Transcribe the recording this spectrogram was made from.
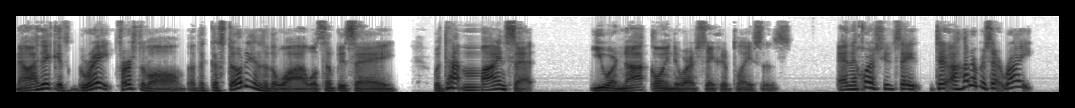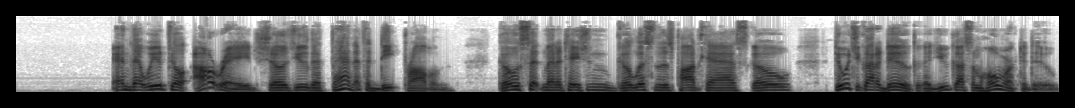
Now, I think it's great, first of all, that the custodians of the wild will simply say, with that mindset, you are not going to our sacred places. And of course, you'd say they're 100% right. And that we would feel outraged shows you that, man, that's a deep problem. Go sit in meditation, go listen to this podcast, go do what you got to do because you got some homework to do.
